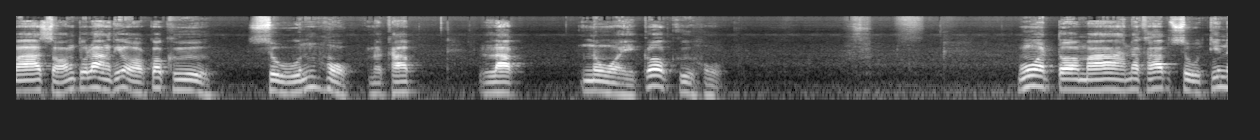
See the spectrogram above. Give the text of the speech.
มา 2 ตัวล่างที่ออกก็คือ 0 6 นะครับ หลักหน่วยก็คือ 6 งวดต่อมานะครับ สูตรที่ 1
